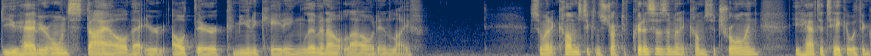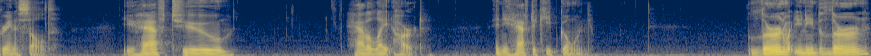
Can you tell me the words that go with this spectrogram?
Do you have your own style that you're out there communicating, living out loud in life? So when it comes to constructive criticism and it comes to trolling, you have to take it with a grain of salt. You have to have a light heart and you have to keep going. Learn what you need to learn,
